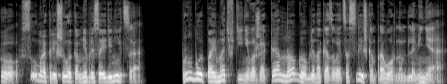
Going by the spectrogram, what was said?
О, сумрак решила ко мне присоединиться. Пробую поймать в тени вожака, но гоблин оказывается слишком проворным для меня.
